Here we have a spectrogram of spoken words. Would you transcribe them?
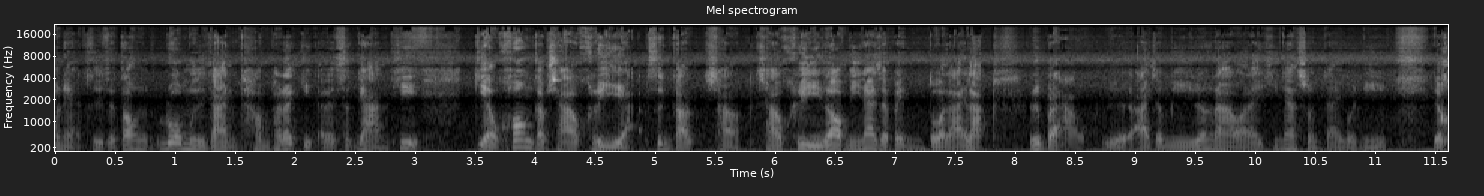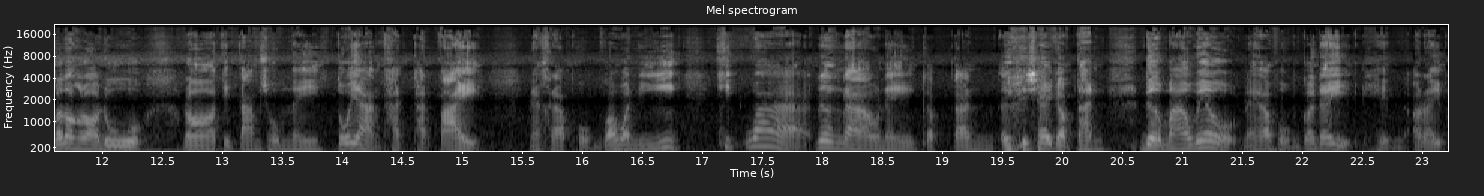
ลเนี่ย คือจะต้องร่วมมือกันทำภารกิจอะไรสักอย่างที่เกี่ยวข้องกับชาวครีอะซึ่งกับชาวชาวครีรอบนี้น่าจะเป็นตัวร้ายหลักหรือเปล่า หรืออาจจะมีเรื่องราวอะไรที่น่าสนใจกว่านี้ เดี๋ยวก็ต้องรอดูรอติดตามชมในตัวอย่างถัดถัดไป นะครับผมก็วันนี้คิดว่าเรื่องราวในกัปตันเอ้ยไม่ใช่กัปตันเดอะมาเวลนะครับผมก็ได้เห็นอะไรไป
